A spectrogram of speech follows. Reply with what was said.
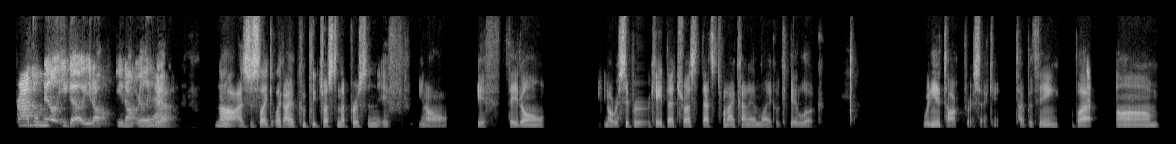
fragile male ego. You don't. You don't really have. yeah. No, it's just like like I have complete trust in that person. If you know, if they don't, you know, reciprocate that trust, that's when I kind of am like, okay, look, we need to talk for a second, type of thing. But um,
